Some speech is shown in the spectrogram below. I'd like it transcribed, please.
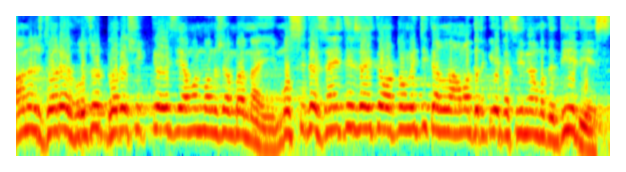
মানুষ ধরে, হুজুর ধরে শিখতে হয়েছে, এমন মানুষ আমরা নাই। মসজিদে যাইতে যাইতে অটোমেটিক আল্লাহ আমাদেরকে এটা মধ্যে দিয়ে দিয়েছে।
